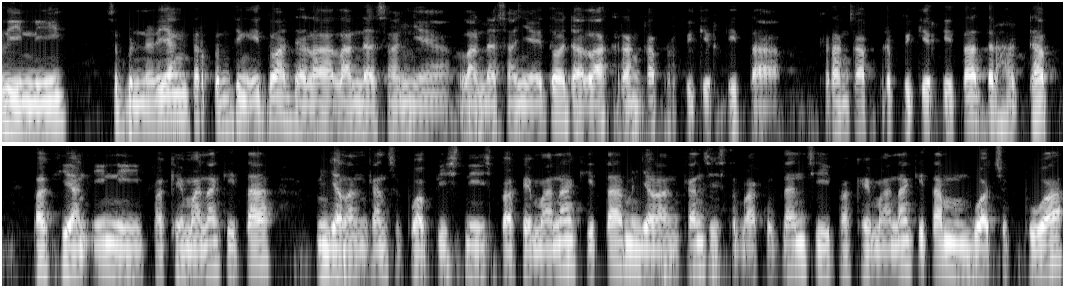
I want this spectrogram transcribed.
lini, sebenarnya yang terpenting itu adalah landasannya. Landasannya itu adalah kerangka berpikir kita. Kerangka berpikir kita terhadap bagian ini, bagaimana kita menjalankan sebuah bisnis, bagaimana kita menjalankan sistem akuntansi, bagaimana kita membuat sebuah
